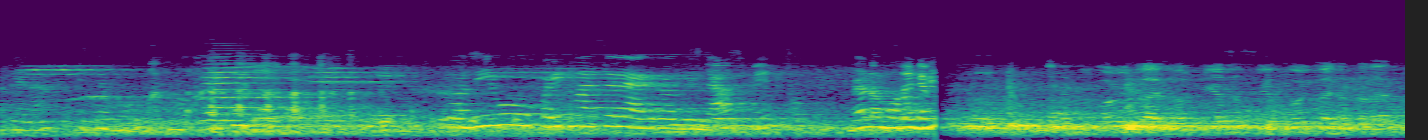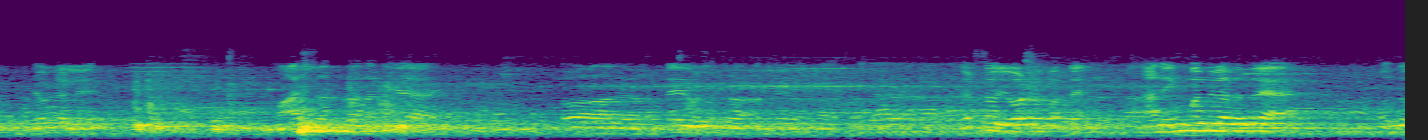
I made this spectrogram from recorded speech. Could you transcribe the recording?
ಅದೇನಾ? ಇದೇ ಮಗು. ಸೊ ನೀವು ಫೈಟ್ ಮಾಸ್ಟರ್ ಆಗಿರೋದ್ರಿಂದ ಮೇಡಮ್ ಅವರು ದೇವನಹಳ್ಳಿ ಮಾಸ್ಟರ್ ಹತ್ರ ನನಗೆ ಹದಿನೈದು ವರ್ಷ ಎರಡು ಸಾವಿರದ ಏಳರ ಮತ್ತೆ ನಾನು ಹಿಂಗೆ ಬಂದಿರೋದಂದರೆ, ಒಂದು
